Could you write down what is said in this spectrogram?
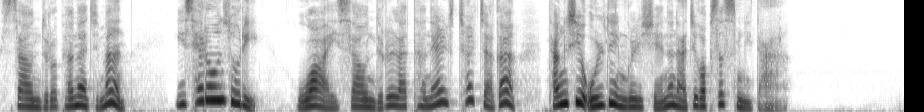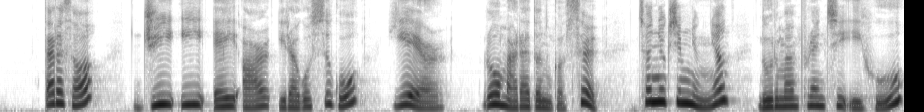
sound로 변하지만 이 새로운 소리 Y sound를 나타낼 철자가 당시 Old English에는 아직 없었습니다. 따라서 G-E-A-R이라고 쓰고 year 로 말하던 것을 1066년 Norman French 이후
